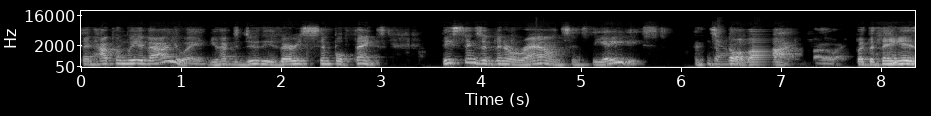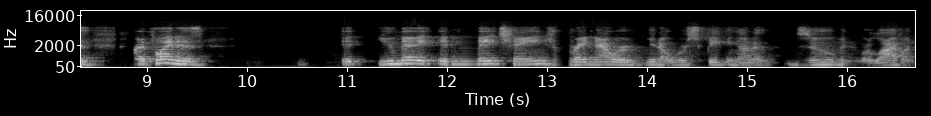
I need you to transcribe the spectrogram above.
then how can we evaluate? You have to do these very simple things. These things have been around since the 80s and yeah. so have i by the way. But the thing is my point is it you may it may change. Right now we're you know we're speaking on a zoom and we're live on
